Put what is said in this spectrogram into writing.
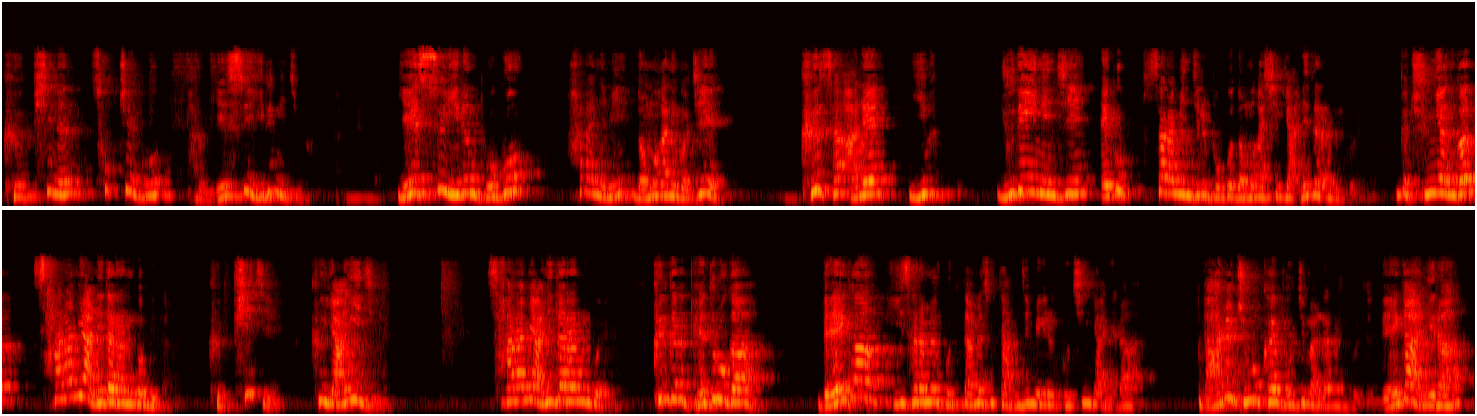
그 피는 속죄고 바로 예수의 이름이죠. 예수 이름 보고 하나님이 넘어가는 거지 그 안에 유대인인지 애국 사람인지를 보고 넘어가신 게 아니다라는 거예요. 그러니까 중요한 건 사람이 아니다라는 겁니다. 그 피지, 그 양이지. 사람이 아니다라는 거예요. 그러니까 베드로가 내가 이 사람을 고, 남의 속도 안진뱅이를 고친 게 아니라 나를 주목하여 보지 말라는 거죠. 내가 아니라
